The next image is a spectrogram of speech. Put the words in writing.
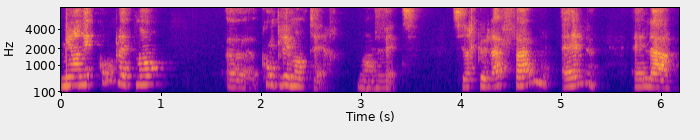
Mais on est complètement euh, complémentaires, en Mhm. fait. C'est-à-dire que la femme, elle, elle a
